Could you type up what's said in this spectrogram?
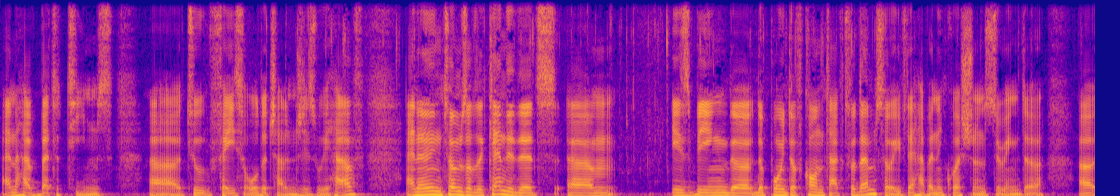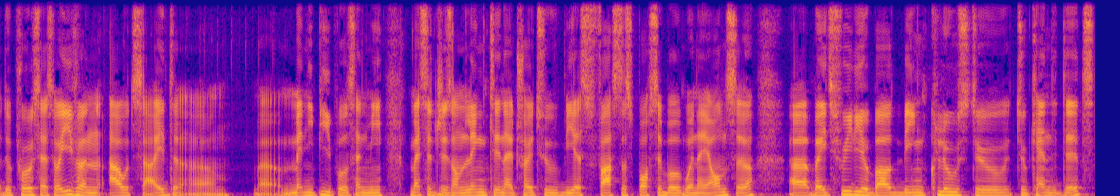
and have better teams uh, to face all the challenges we have. And then in terms of the candidates, um, is being the, the point of contact for them. So if they have any questions during the uh, the process or even outside, um, uh, many people send me messages on LinkedIn. I try to be as fast as possible when I answer, uh, but it's really about being close to to candidates,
